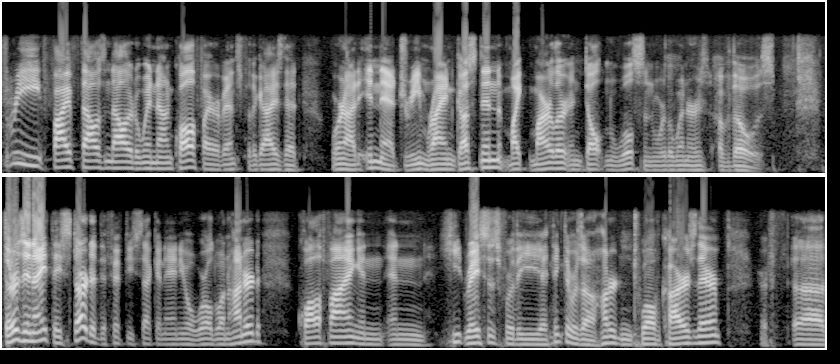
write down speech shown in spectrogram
three $5,000 to win non qualifier events for the guys that were not in that dream. Ryan Gustin, Mike Marlar, and Dalton Wilson were the winners of those. Thursday night, they started the 52nd annual World 100, qualifying and, and heat races for the, I think there was 112 cars there. Uh,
